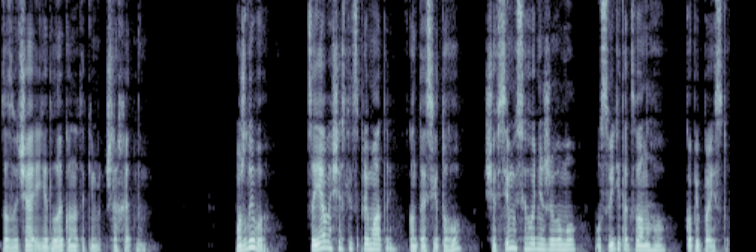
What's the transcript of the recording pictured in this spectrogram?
зазвичай є далеко не таким шляхетним. Можливо, це явище слід сприймати в контексті того, що всі ми сьогодні живемо у світі так званого копіпейсту.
